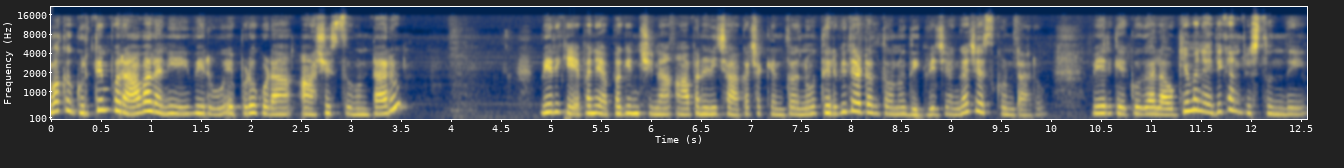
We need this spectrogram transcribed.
ఒక గుర్తింపు రావాలని వీరు ఎప్పుడూ కూడా ఆశిస్తూ ఉంటారు. వీరికి ఏ పని అప్పగించినా ఆ పనిని చాకచక్యంతోనూ తెలివితేటలతోనూ దిగ్విజయంగా చేసుకుంటారు. వీరికి ఎక్కువగా లౌక్యం అనేది కనిపిస్తుంది.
